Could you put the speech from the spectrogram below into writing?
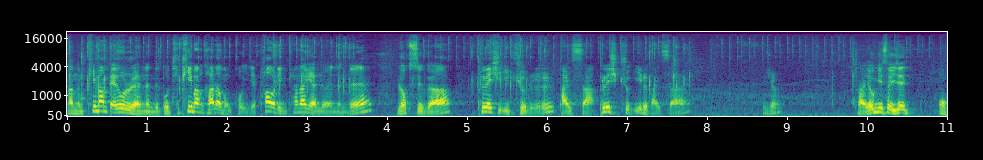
나는 피만 빼돌려 했는데 노티 피만 갈아놓고 이제 타워링 편하게 하려 했는데 럭스가 플래시 EQ를 발사 플래시 Q1을 발사. 그죠? 자 여기서 이제 어,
